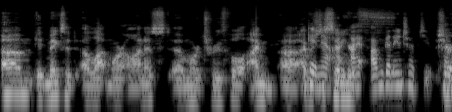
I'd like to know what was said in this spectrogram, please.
Um, it makes it a lot more honest, uh, more truthful. I'm, uh, I okay, was now just sitting here. I, I, am going to interrupt you Sure.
